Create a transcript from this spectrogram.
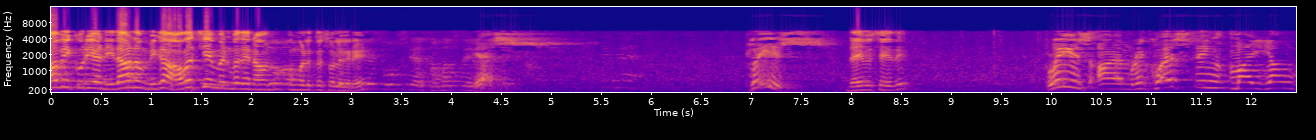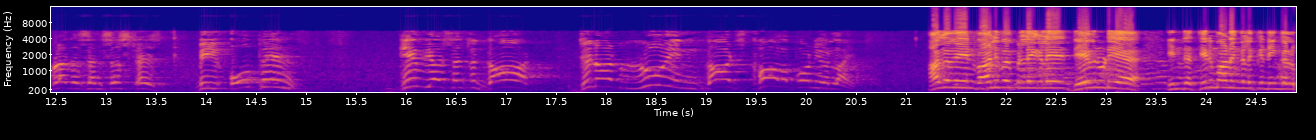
ஆவிக்குரிய நிதானம் மிக அவசியம் என்பதை நான் உங்களுக்கு சொல்லுகிறேன் தயவு செய்து Please, I am requesting my young brothers and sisters, be open. Give yourself to God. Do not ruin God's call upon your life. ஆகவே என் வாலிப பிள்ளைகளே தேவனுடைய இந்த தீர்மானங்களுக்கு நீங்கள்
